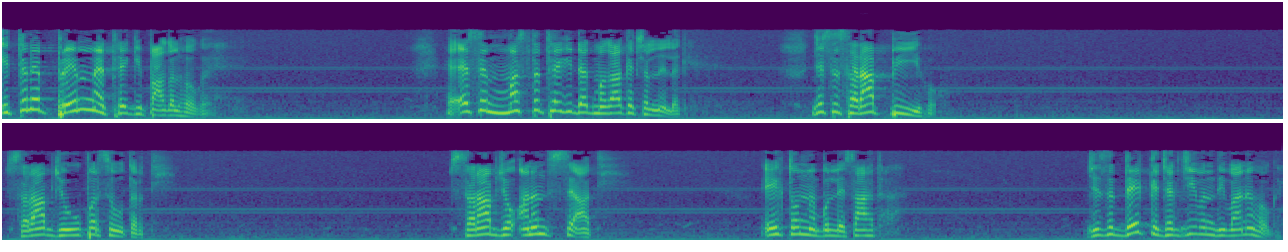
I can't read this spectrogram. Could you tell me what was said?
इतने प्रेम में थे कि पागल हो गए। ऐसे मस्त थे कि डगमगा के चलने लगे। जैसे शराब पी हो। शराब जो ऊपर से उतरती। शराब जो अनंत से आती। एक तो उनमें बुल्ले शाह था। जिसे देख के जगजीवन दीवाने हो गए।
